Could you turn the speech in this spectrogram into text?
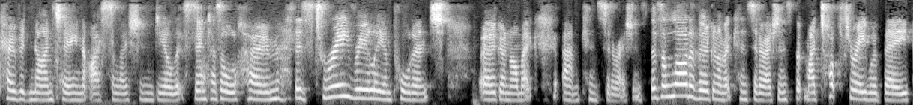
COVID 19 isolation deal that sent us all home, there's three really important ergonomic um, considerations. There's a lot of ergonomic considerations, but my top three would be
